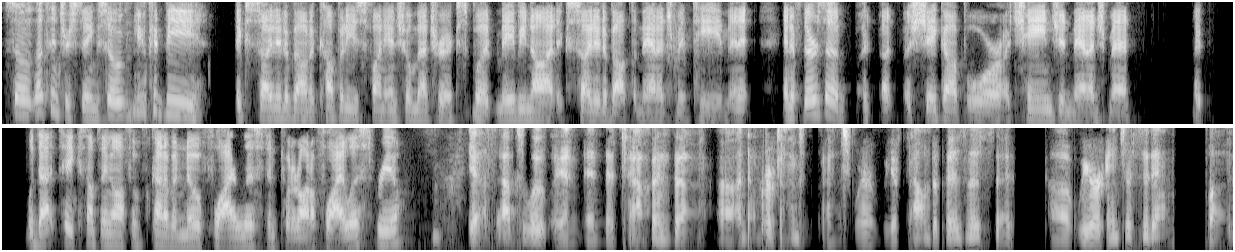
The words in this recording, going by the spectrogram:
So that's interesting. So you could be excited about a company's financial metrics, but maybe not excited about the management team. And it, and if there's a, a, a shakeup or a change in management, like, would that take something off of kind of a no fly list and put it on a fly list for you? Yes, absolutely. And, and it's happened uh, uh, a number of times in the past where we have found a business that uh, we are interested in, but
